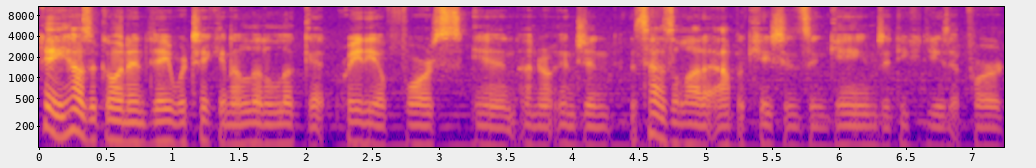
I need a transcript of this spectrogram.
Hey, how's it going? And today we're taking a little look at Radial Force in Unreal Engine. This has a lot of applications in games and you could use it for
